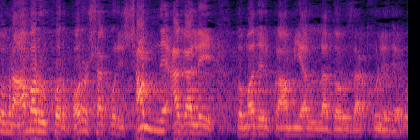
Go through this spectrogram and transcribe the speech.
তোমরা আমার উপর ভরসা করে সামনে আগালে তোমাদেরকে আমি আল্লাহ দরজা খুলে দেব।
